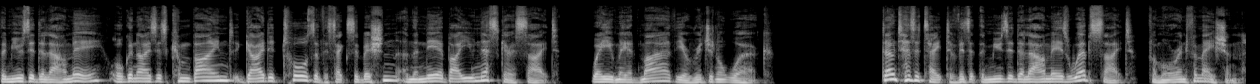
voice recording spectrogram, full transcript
The Musée de l'Armée organises combined guided tours of this exhibition and the nearby UNESCO site, where you may admire the original work. Don't hesitate to visit the Musée de l'Armée's website for more information.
